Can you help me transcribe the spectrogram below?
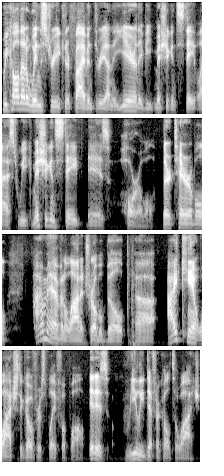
We call that a win streak. They're five and three on the year. They beat Michigan State last week. Michigan State is horrible. They're terrible. I'm having a lot of trouble, Bill. Uh, I can't watch the Gophers play football. It is really difficult to watch.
